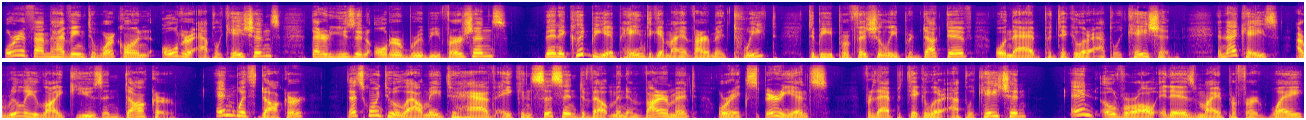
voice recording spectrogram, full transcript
or if I'm having to work on older applications that are using older Ruby versions, then it could be a pain to get my environment tweaked to be proficiently productive on that particular application. In that case, I really like using Docker. And with Docker, that's going to allow me to have a consistent development environment or experience for that particular application. And overall, it is my preferred way.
